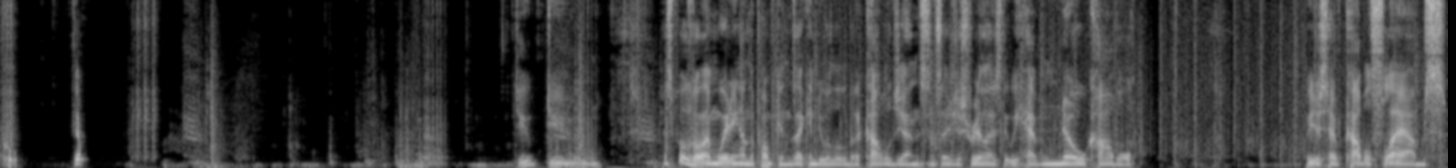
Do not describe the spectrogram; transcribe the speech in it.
Cool. Yep. Do do. I suppose while I'm waiting on the pumpkins, I can do a little bit of cobble gen since I just realized that we have no cobble. We just have cobble slabs.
